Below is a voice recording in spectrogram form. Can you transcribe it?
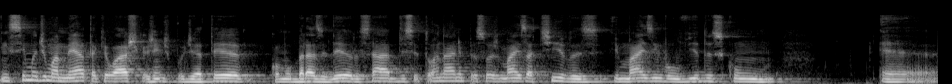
em cima de uma meta que eu acho que a gente podia ter como brasileiro, sabe, de se tornarem pessoas mais ativas e mais envolvidas com. É,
